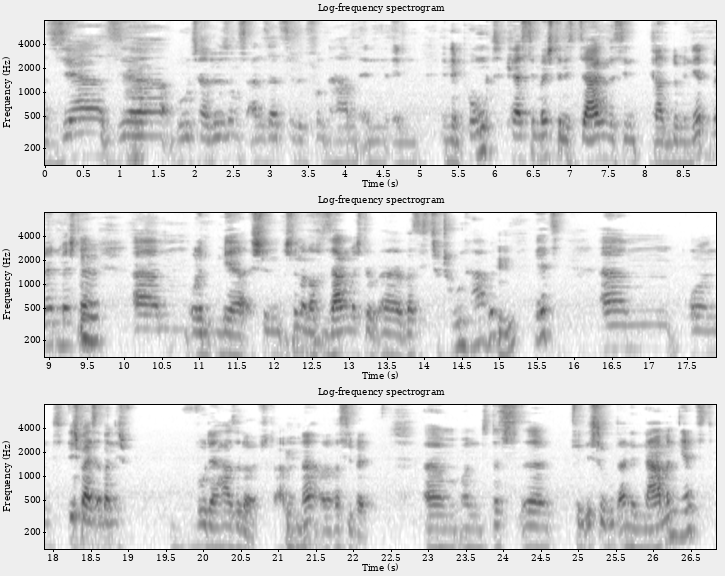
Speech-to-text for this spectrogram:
äh, sehr, sehr guter Lösungsansatz, den wir gefunden haben in, in, in dem Punkt. Kerstin möchte nicht sagen, dass sie gerade dominiert werden möchte. Mhm. Ähm, oder mir schlimm, schlimmer noch sagen möchte, äh, was ich zu tun habe Mhm. jetzt. Ähm, und ich weiß aber nicht, wo der Hase läuft gerade, Mhm. ne? Oder was sie will. Ähm, und das äh, finde ich so gut an den Namen jetzt,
